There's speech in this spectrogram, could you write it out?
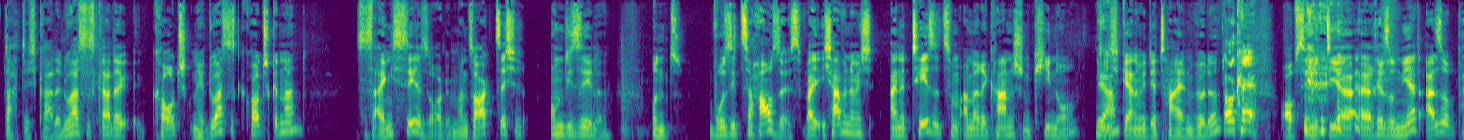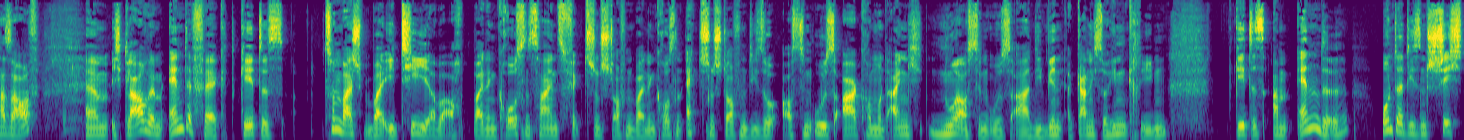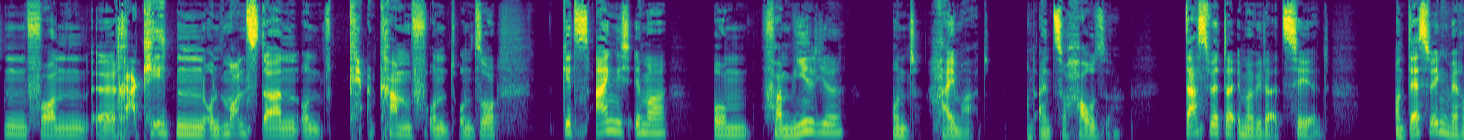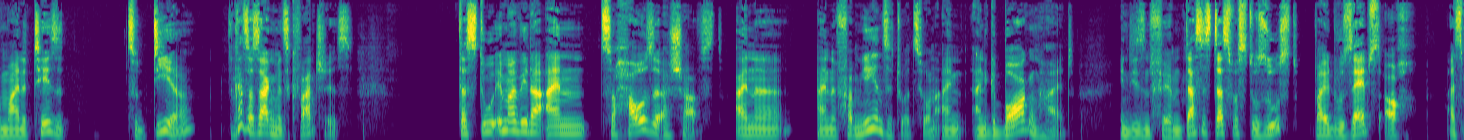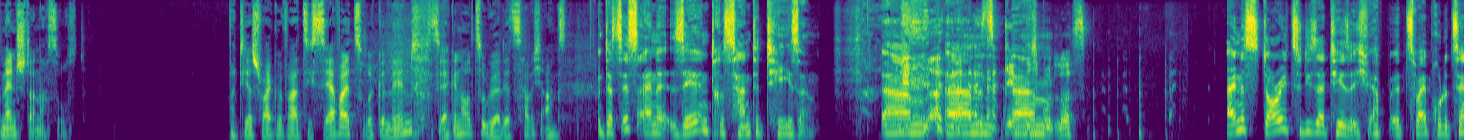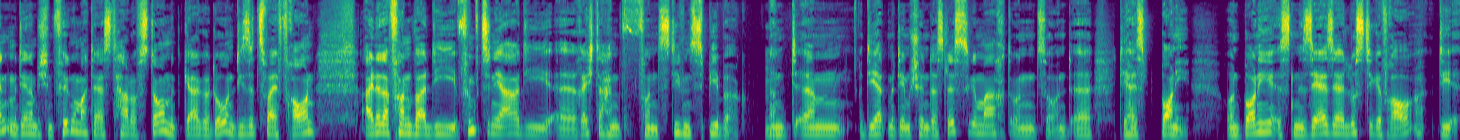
dachte ich gerade. Du hast es gerade Coach, nee, du hast es Coach genannt. Es ist eigentlich Seelsorge. Man sorgt sich um die Seele und wo sie zu Hause ist. Weil ich habe nämlich eine These zum amerikanischen Kino, die Ja? ich gerne mit dir teilen würde. Okay. ob sie mit dir äh, resoniert. Also pass auf. Ähm, ich glaube, im Endeffekt geht es zum Beispiel bei E.T., aber auch bei den großen Science-Fiction-Stoffen, bei den großen Action-Stoffen, die so aus den USA kommen und eigentlich nur aus den USA, die wir gar nicht so hinkriegen, geht es am Ende unter diesen Schichten von äh, Raketen und Monstern und K Kampf und, und so, geht es eigentlich immer um Familie und Heimat und ein Zuhause. Das wird da immer wieder erzählt. Und deswegen wäre meine These zu dir, du kannst auch sagen, wenn es Quatsch ist, dass du immer wieder ein Zuhause erschaffst, eine, eine Familiensituation, ein, eine Geborgenheit in diesen Filmen. Das ist das, was du suchst, weil du selbst auch als Mensch danach suchst. Matthias Schweighöfer hat sich sehr weit zurückgelehnt, sehr genau zugehört. Jetzt habe ich Angst. Das ist eine sehr interessante These. ähm, ähm, das geht nicht ähm, gut los. Eine Story zu dieser These. Ich habe äh, zwei Produzenten, mit denen habe ich einen Film gemacht, der heißt Heart of Stone mit Gal Gadot. Und diese zwei Frauen, eine davon war die 15 Jahre die äh, rechte Hand von Steven Spielberg. Mhm. Und ähm, die hat mit dem Schindlers Liste gemacht und so. Und äh, die heißt Bonnie. Und Bonnie ist eine sehr, sehr lustige Frau. Die,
